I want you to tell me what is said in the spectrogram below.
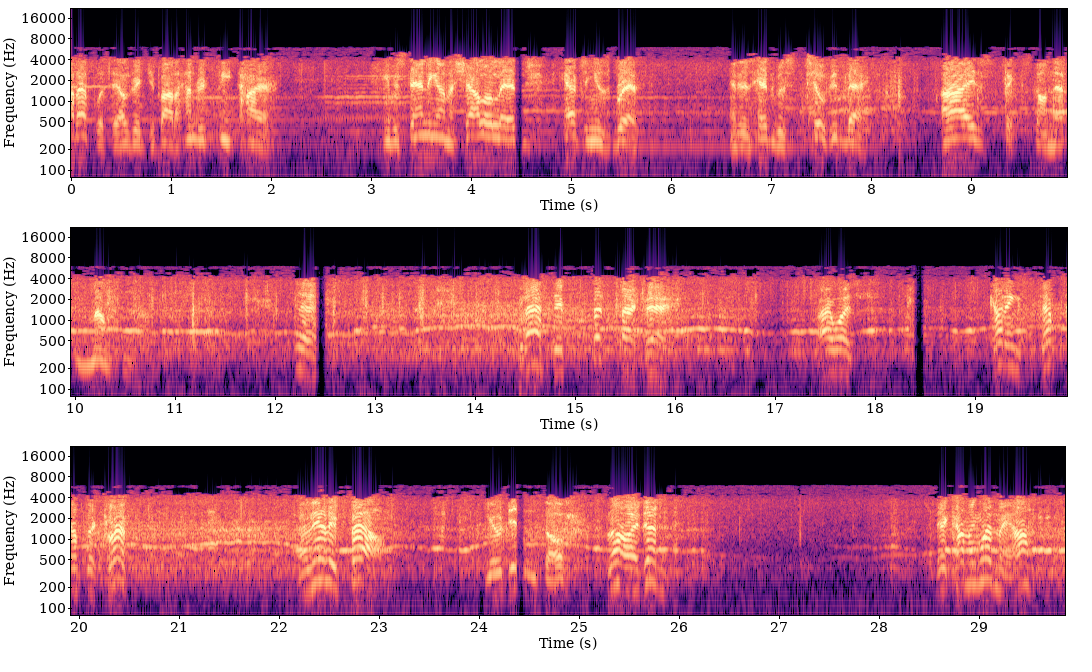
Caught up with Eldridge about a hundred feet higher. He was standing on a shallow ledge, catching his breath, and his head was tilted back, eyes fixed on that mountain. Yeah. Nasty pit back there. I was cutting steps up the cliff. I nearly fell. You didn't, though. No, I didn't. You're coming with me, huh?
